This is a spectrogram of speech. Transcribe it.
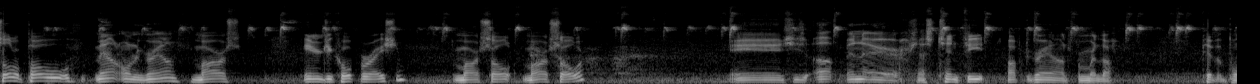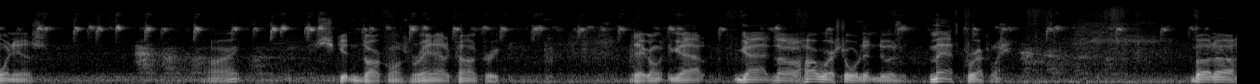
solar pole mount on the ground, Mars Energy Corporation, Mars, Sol Mars Solar. And she's up in the air. That's 10 feet off the ground from where the pivot point is. All right. She's getting dark on us. Ran out of concrete. They're going, the guy, guy at the hardware store didn't do his math correctly. But uh,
